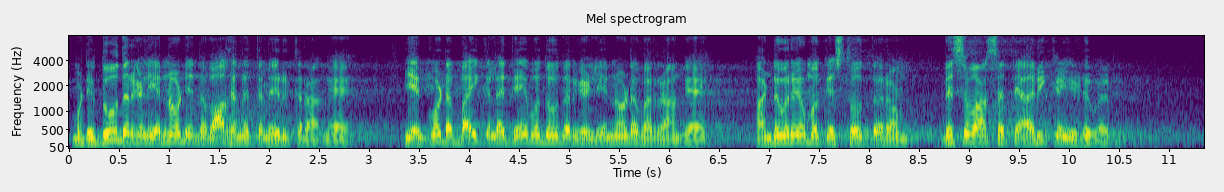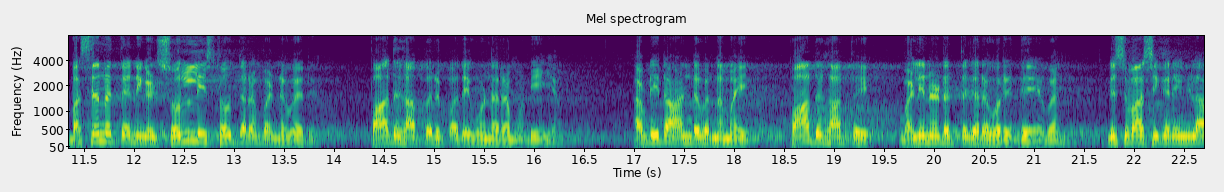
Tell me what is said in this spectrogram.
உம்முடைய தூதர்கள் என்னோட இந்த வாகனத்தில் இருக்கிறாங்க. என் கூட பைக்கில் தேவதூதர்கள் என்னோட வர்றாங்க. அண்டு உமக்கு ஸ்தோத்திரம். விசுவாசத்தை அறிக்கையிடுவர். வசனத்தை நீங்கள் சொல்லி ஸ்தோத்திரம் பண்ணுவார் பாதுகாப்பு இருப்பதை உணர முடியும். அப்படிதான் ஆண்டவர் நம்மை பாதுகாத்து வழிநடத்துகிற ஒரு தேவன். விசுவாசிக்கிறீங்களா?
